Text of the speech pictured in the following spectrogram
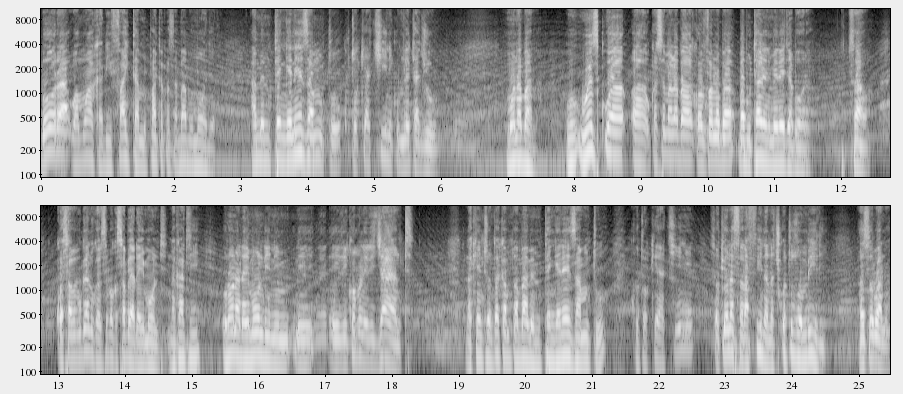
bora wa mwaka D Fighter amepata kwa sababu moja, amemtengeneza mtu kutokea chini kumleta juu. Umeona bana, Hu- huwezi kuwa uh, ukasema labda kwa mfano labda Babu Tale ni meneja bora, sawa. Kwa sababu gani ukasema? Kwa sababu ya Diamond, na kati unaona Diamond ni, ni, ilikuwa ni giant, lakini tunataka mtu ambaye amemtengeneza mtu kutokea chini. So ukiona Sarafina anachukua tuzo mbili sasa bwana,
